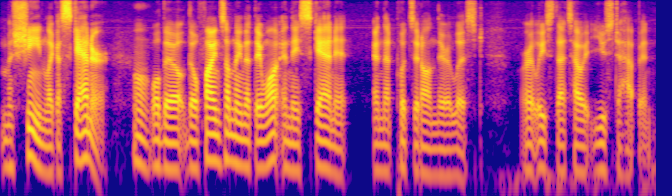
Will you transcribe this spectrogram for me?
machine, like a scanner. Oh. Well, they'll they'll find something that they want and they scan it and that puts it on their list. Or at least that's how it used to happen.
